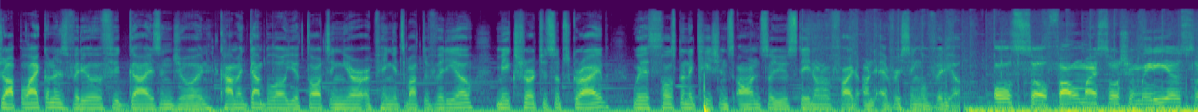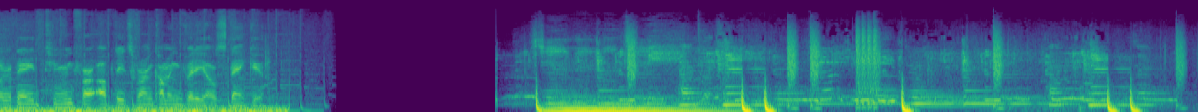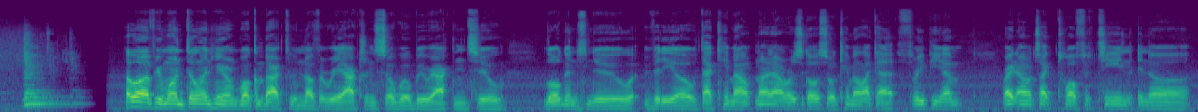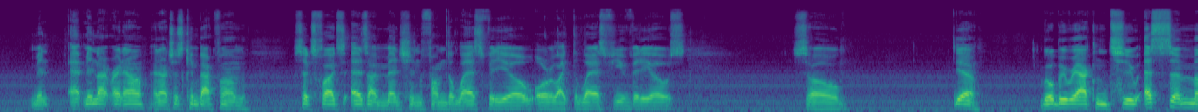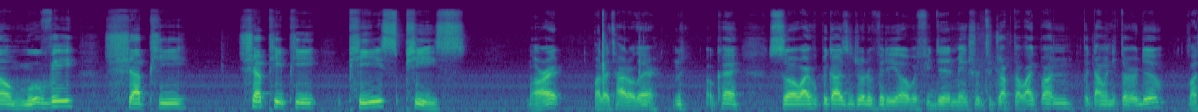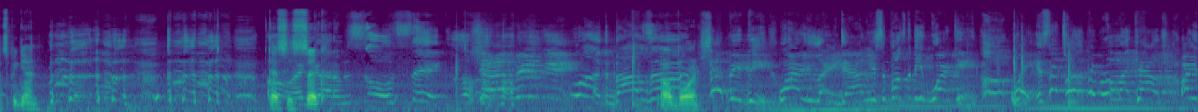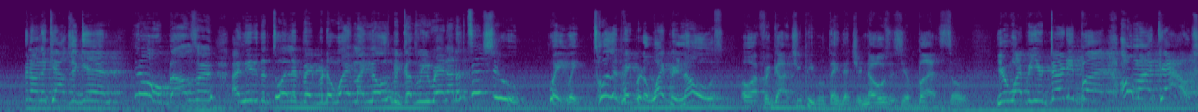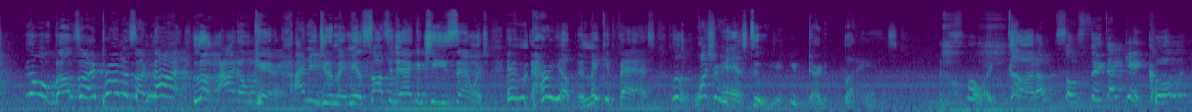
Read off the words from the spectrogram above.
Drop a like on this video if you guys enjoyed. Comment down below your thoughts and your opinions about the video. Make sure to subscribe with post notifications on so you stay notified on every single video. Also, follow my social media so stay tuned for updates for incoming videos. Thank you. Everyone, Dylan here and welcome back to another reaction. So we'll be reacting to Logan's new video that came out 9 hours ago. So it came out like at 3 p.m. Right now it's like 12.15 in uh, min at midnight right now. And I just came back from Six Flags as I mentioned from the last video or like the last few videos. So, yeah. We'll be reacting to SML movie Sheppy, Sheppy Peace, Peace. Alright, by the title there. okay, so I hope you guys enjoyed the video. If you did, make sure to drop that like button. Without any further ado, let's begin. Guess he's oh sick. God, I'm so sick. Oh. What, Bowser? Oh boy. Chef Pee Pee, why are you laying down? You're supposed to be working. Wait, is that toilet paper on my couch? Are you on the couch again? No, Bowser. I needed the toilet paper to wipe my nose because we ran out of tissue. Wait, wait, toilet paper to wipe your nose? Oh, I forgot. You people think that your nose is your butt, so you're wiping your dirty butt on my couch. No, Bowser, I promise I'm not. Look, I don't care. I need you to make me a sausage, egg, and cheese sandwich. And hurry up and make it fast. Look, wash your hands too. You, you dirty butt hands. Oh my god, I'm so sick I can't cook.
